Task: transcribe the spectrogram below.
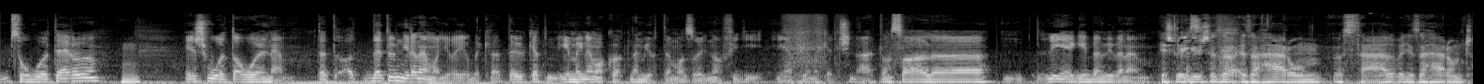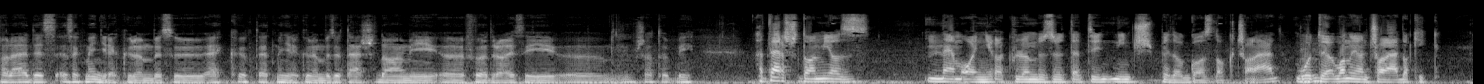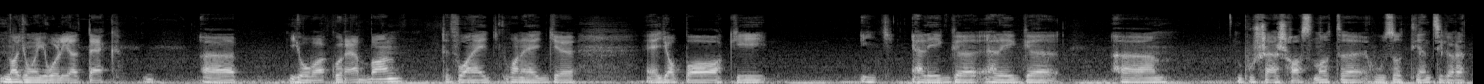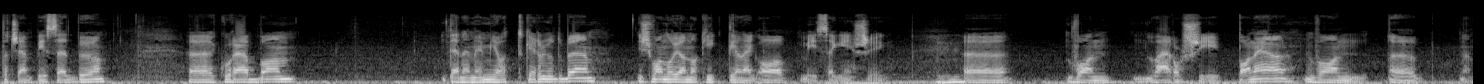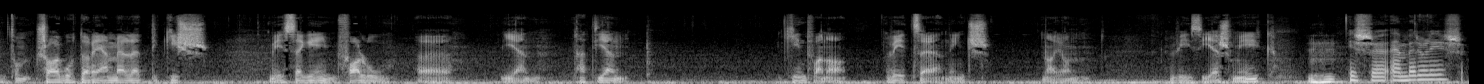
szó volt erről, hm és volt, ahol nem. Tehát, de többnyire nem annyira érdekelte őket, én meg nem akart, nem jöttem az, hogy na figyelj, ilyen filmeket csináltam, szóval uh, lényegében véve nem. És végül is ez a, ez a három szál, vagy ez a három család, ez, ezek mennyire különbözőek, tehát mennyire különböző társadalmi, földrajzi, stb. A társadalmi az nem annyira különböző, tehát nincs például gazdag család. Volt, uh-huh. Van olyan család, akik nagyon jól éltek, jóval korábban. Tehát van egy, van egy, egy apa, aki így elég, elég busás hasznot húzott ilyen cigarettacsempészetből korábban, de nem emiatt került be, és van olyan, akik tényleg a mély szegénység. Uh, van városi panel, van nem tudom, Salgótarján melletti kis mély szegény falu, uh, ilyen, hát ilyen kint van a WC, nincs nagyon víz ilyesmik. Uh-huh. És uh, emberölés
